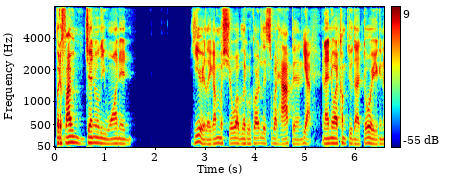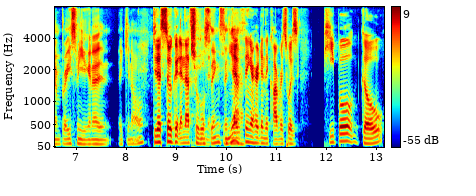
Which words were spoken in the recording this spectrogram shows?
But if I'm generally wanted here, like I'm gonna show up, like regardless of what happened. Yeah. And I know I come through that door, you're gonna embrace me. You're gonna like, you know, Dude, that's so good. And that's show those things. The yeah, the thing I heard in the conference was people go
